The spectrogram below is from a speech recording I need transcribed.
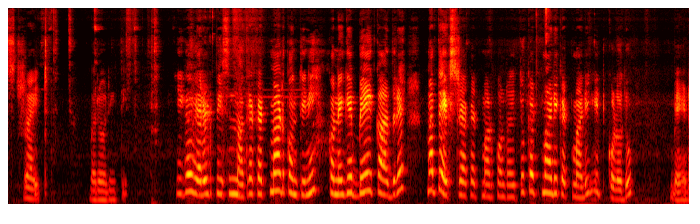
ಸ್ಟ್ರೈಟ್ ಬರೋ ರೀತಿ. ಈಗ ಎರಡು ಪೀಸನ್ನ ಮಾತ್ರ ಕಟ್ ಮಾಡ್ಕೊತೀನಿ. ಕೊನೆಗೆ ಬೇಕಾದರೆ ಮತ್ತೆ ಎಕ್ಸ್ಟ್ರಾ ಕಟ್ ಮಾಡ್ಕೊಂಡ್ರಾಯ್ತು ಕಟ್ ಮಾಡಿ ಕಟ್ ಮಾಡಿ ಇಟ್ಕೊಳ್ಳೋದು ಬೇಡ.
